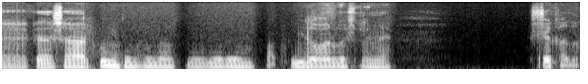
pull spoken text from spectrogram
Ee, arkadaşlar bu videomuzun altına görüyorum. Farklı videolar göstermeye. Hoşçakalın.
